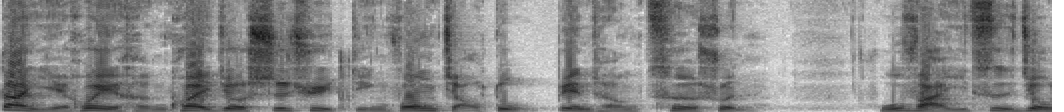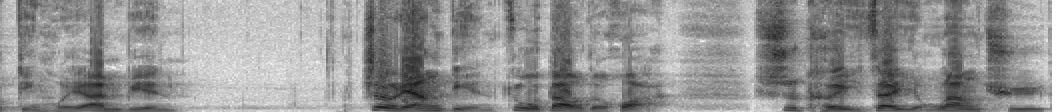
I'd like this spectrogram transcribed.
但也会很快就失去顶峰角度，变成侧顺，无法一次就顶回岸边。这两点做到的话，是可以在涌浪区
